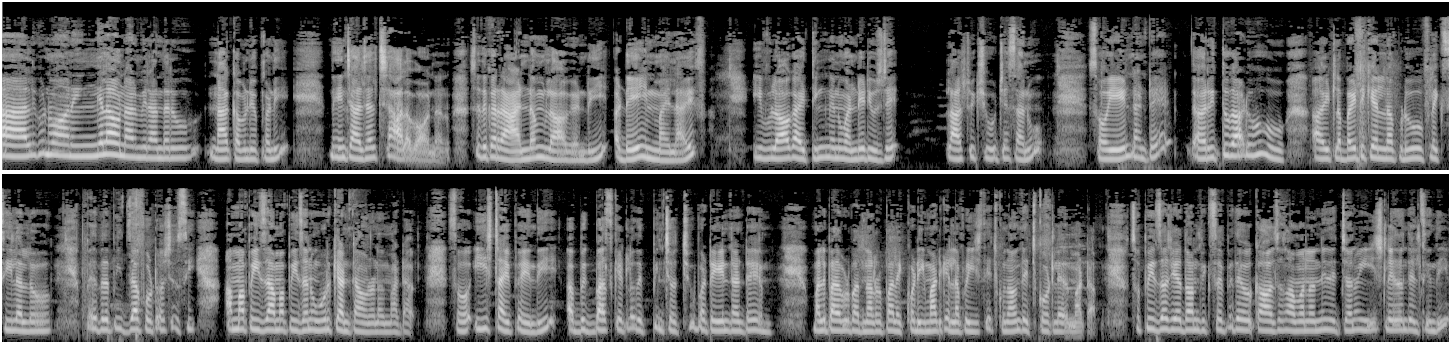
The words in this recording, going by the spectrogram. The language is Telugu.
ఆల్ గుడ్ మార్నింగ్ ఎలా ఉన్నారు మీరు అందరూ నా కబులు చెప్పండి. నేను చాలా చాలా చాలా బాగున్నాను. సో ఇది ఒక ర్యాండమ్ వ్లాగ్ అండి. డే ఇన్ మై లైఫ్ ఈ వ్లాగ్ ఐ థింక్ నేను one day Tuesday last week shoot చేశాను. సో ఏంటంటే రిత్తుగాడు ఇట్లా బయటికి వెళ్ళినప్పుడు ఫ్లెక్సీలలో పెద్ద పెద్ద పిజ్జా ఫొటోస్ చూసి అమ్మ పిజ్జా అమ్మ పిజ్జాను ఊరికే ఊరికి అంటా ఉన్నాడు అనమాట సో ఈస్ట్ అయిపోయింది. ఆ బిగ్ బాస్కెట్లో తెప్పించవచ్చు బట్ ఏంటంటే మళ్ళీ పదమూడు పద్నాలుగు రూపాయలు ఎక్కువ డిమార్ట్కి వెళ్ళినప్పుడు ఈస్ట్ తెచ్చుకుందామని తెచ్చుకోవట్లేదు అనమాట సో పిజ్జా చేద్దామని ఫిక్స్ అయిపోతే కావాల్సిన సామాన్లన్నీ తెచ్చాను. ఈస్ట్ లేదని తెలిసింది.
